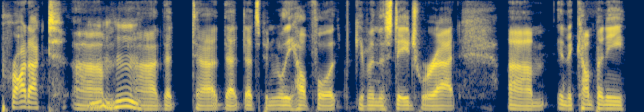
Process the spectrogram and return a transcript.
product um, uh, that uh, that that's been really helpful given the stage we're at um, in the company.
